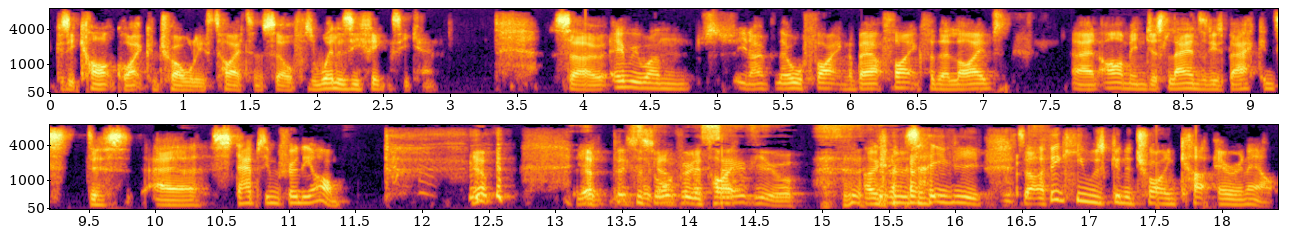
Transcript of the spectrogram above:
because he can't quite control his Titan self as well as he thinks he can. So everyone, you know, they're all fighting about, fighting for their lives, and Armin just lands on his back and just uh, stabs him through the arm. Yep. Yep, puts like, sword I'm through going the to save you. I'm going to save you. So I think he was going to try and cut Eren out,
